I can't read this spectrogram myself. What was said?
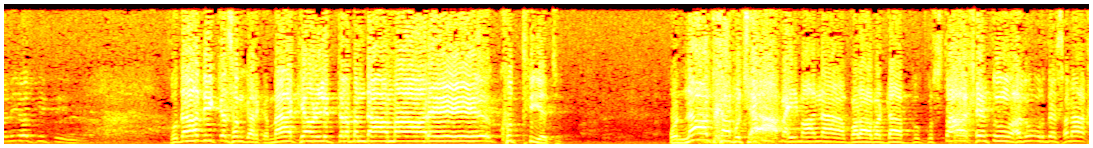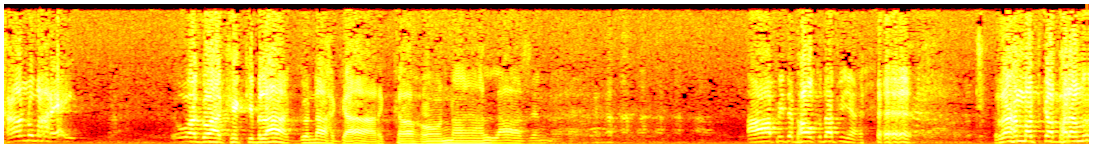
نہیں ہوتی خدا دی قسم کر کے میں کیا ہوں لڑ بندہ مارے کتھی وہ نات کا پوچھا، بھائی مانا بڑا بڑا گستاخ ہے تو حضور دے سنا خان نو مارے۔ وہ اگو آخ کبلا گناہگار کا ہونا لازم ہے۔ آپ ہی تو بھوکتا پیا۔ رحمت کا بھرم،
